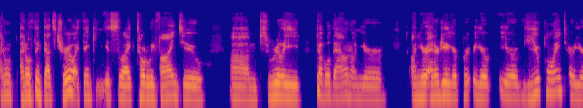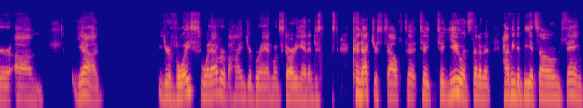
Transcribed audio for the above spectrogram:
i don't i don't think that's true. I think it's like totally fine to um just really double down on your on your energy your your your viewpoint or your um yeah your voice whatever behind your brand when starting it and just connect yourself to to to you instead of it having to be its own thing.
